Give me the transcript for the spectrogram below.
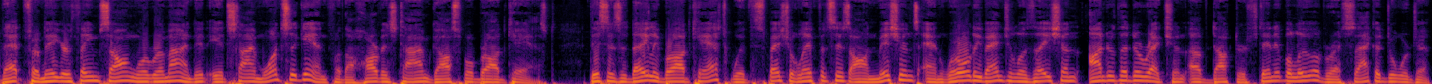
With that familiar theme song, we're reminded it's time once again for the Harvest Time Gospel broadcast. This is a daily broadcast with special emphasis on missions and world evangelization under the direction of Dr. Stennett Ballou of Resaca, Georgia.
